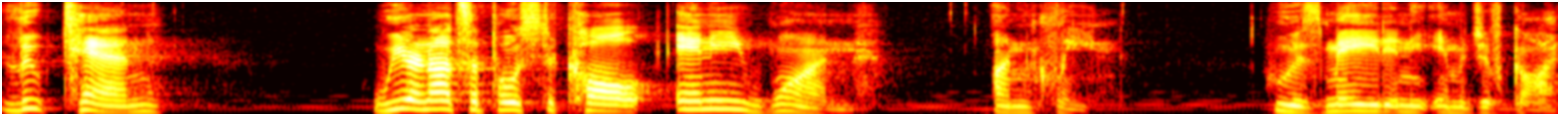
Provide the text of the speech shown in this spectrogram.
Luke 10, we are not supposed to call anyone unclean who is made in the image of God.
